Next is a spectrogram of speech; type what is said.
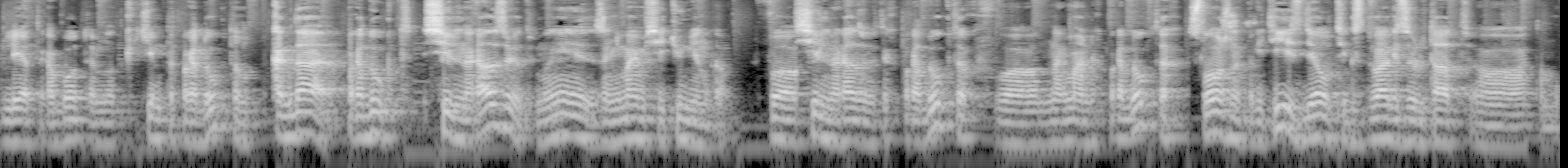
лет работаем над каким-то продуктом. Когда продукт сильно развит, мы занимаемся тюнингом в сильно развитых продуктах, в нормальных продуктах сложно прийти и сделать X2 результат, э, там,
